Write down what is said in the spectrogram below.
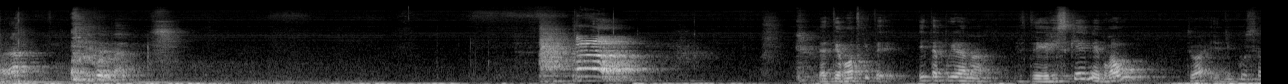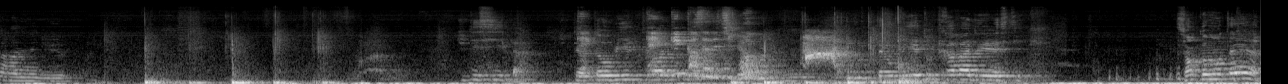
voilà. Votre pas. Là, t'es rentré t'es- et t'as pris la main. C'était risqué, mais bravo. Tu vois, et du coup, ça a ramené du jeu. Tu décides là. T'as t'as oublié le travail. Decidiamo? T'as oublié tout le travail de l'élastique. Sans commentaire.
